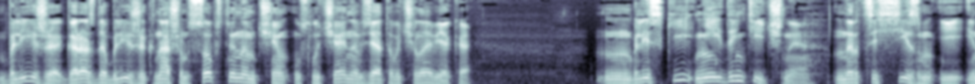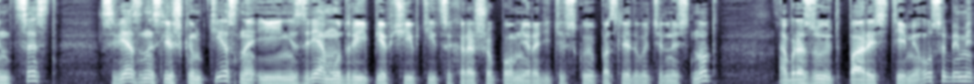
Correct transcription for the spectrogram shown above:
ближе, гораздо ближе к нашим собственным, чем у случайно взятого человека. Близки, не идентичны. Нарциссизм и инцест связаны слишком тесно, и не зря мудрые певчие птицы, хорошо помня родительскую последовательность нот, образуют пары с теми особями,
